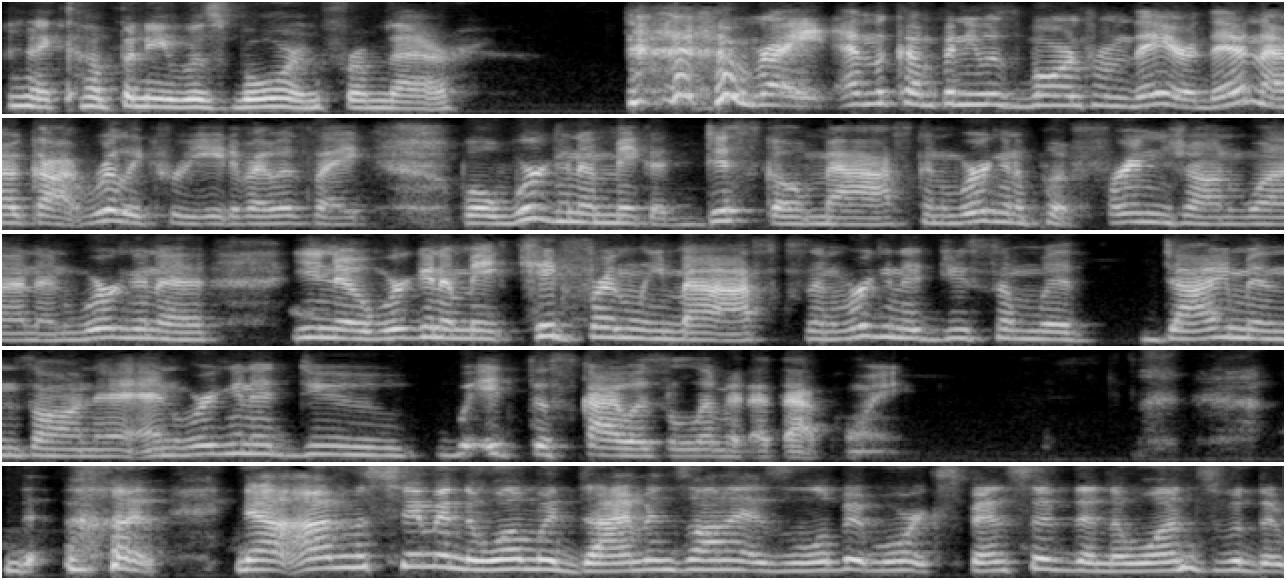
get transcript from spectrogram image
And a company was born from there right. And the company was born from there. Then I got really creative. I was like, well, we're going to make a disco mask and we're going to put fringe on one and we're going to, you know, we're going to make kid friendly masks and we're going to do some with diamonds on it. And we're going to do it. The sky was the limit at that point. now I'm assuming the one with diamonds on it is a little bit more expensive than the ones with the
